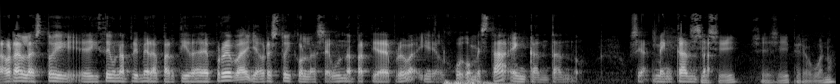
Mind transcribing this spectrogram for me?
Ahora la estoy, hice una primera partida de prueba y ahora estoy con la segunda partida de prueba y el juego me está encantando. O sea, me encanta. Sí, sí, sí, sí, pero bueno.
